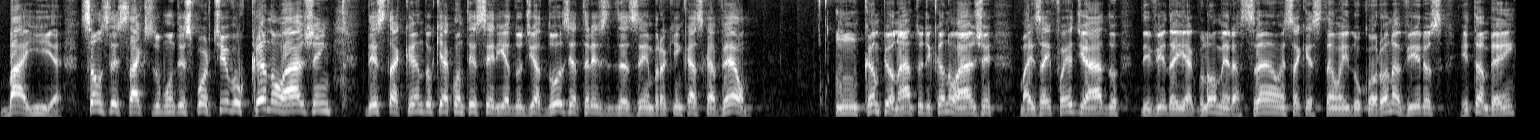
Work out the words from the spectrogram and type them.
Bahia. São os destaques do mundo esportivo. Canoagem, destacando o que aconteceria do dia 12 a 13 de dezembro aqui em Cascavel um campeonato de canoagem, mas aí foi adiado devido aí à aglomeração, essa questão aí do coronavírus e também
